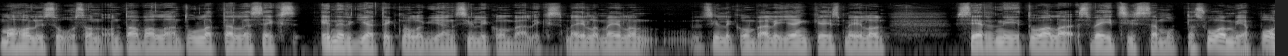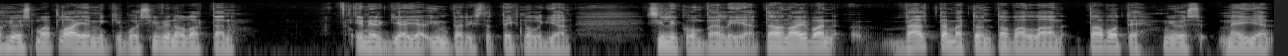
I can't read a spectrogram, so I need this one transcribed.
mahdollisuus on, on tavallaan tulla tällaiseksi energiateknologian Silicon Valleyksi. Meillä, meillä on Silicon Valley Jenkeissä, meillä on CERNI tuolla Sveitsissä, mutta Suomi ja Pohjoismaat laajemminkin voisi hyvin olla tämän energia- ja ympäristöteknologian Silicon Valley. Ja tämä on aivan välttämätön tavallaan tavoite myös meidän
